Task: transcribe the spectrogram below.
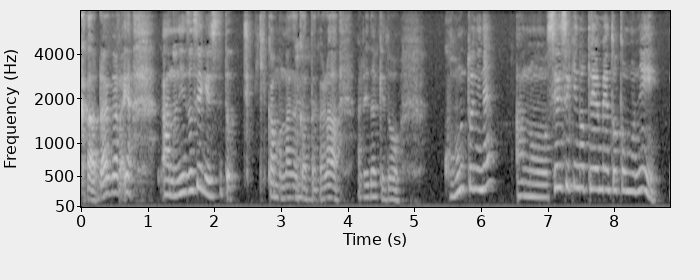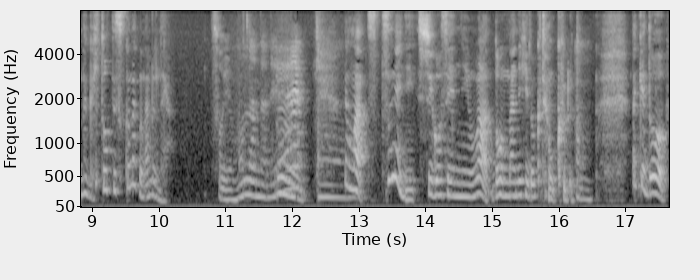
ガラガラ。いやあの人数制限してた期間も長かったから、あれだけど本当にねあの成績の低迷とともになんか人って少なくなるんだよ。そういうもんなんだね、うん。でもまあ常に4 5千人はどんなにひどくても来ると。うん。だけど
